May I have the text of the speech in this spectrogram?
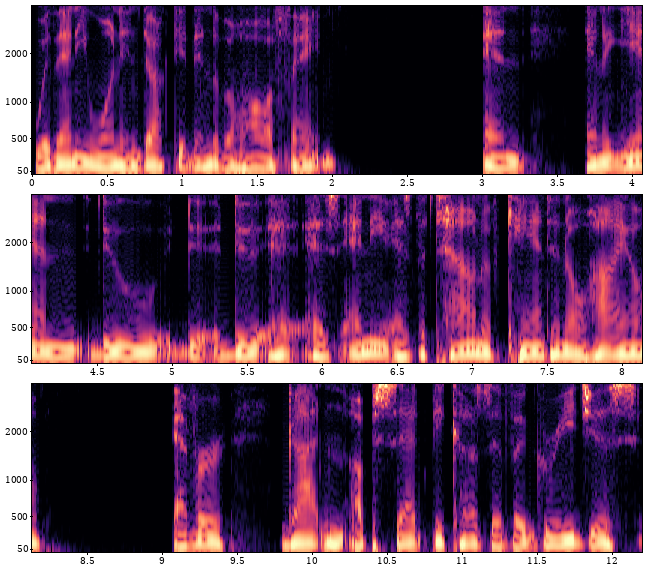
with anyone inducted into the Hall of Fame? And and again, do do, do has any has the town of Canton, Ohio, ever gotten upset because of egregious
